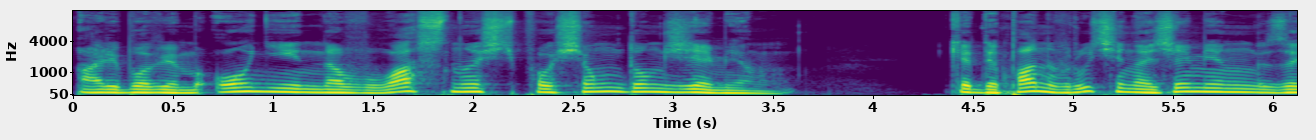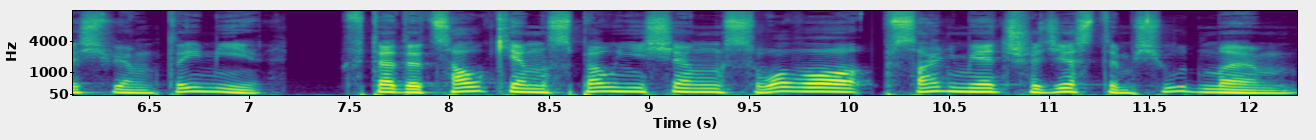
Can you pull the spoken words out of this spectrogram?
albowiem oni na własność posiądą ziemię. Kiedy Pan wróci na ziemię ze świętymi, wtedy całkiem spełni się słowo w psalmie 37,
